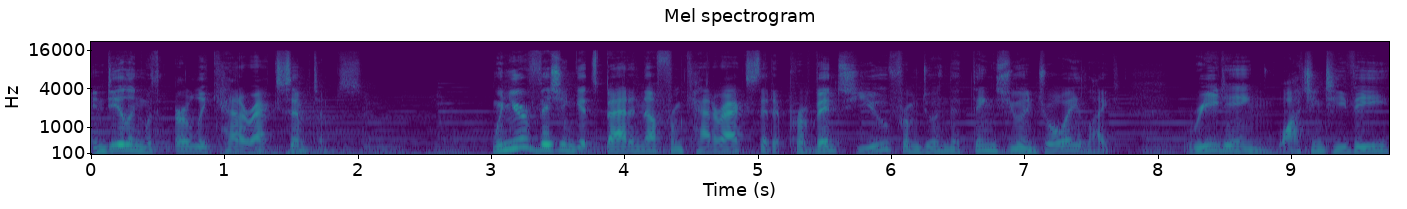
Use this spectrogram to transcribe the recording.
in dealing with early cataract symptoms. When your vision gets bad enough from cataracts that it prevents you from doing the things you enjoy like reading, watching TV,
